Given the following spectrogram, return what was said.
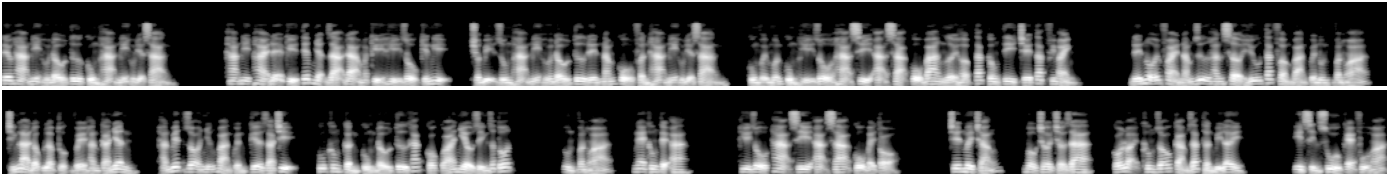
kêu hạ nghị hồi đầu tư cùng hạ nghị hồi địa sản. Hạ nghị hải đệ kỳ tiếp nhận dạ đạ mà kỳ hì rổ kiến nghị, chuẩn bị dùng hạ nghị hồi đầu tư đến nắm cổ phần hạ nghị hồi địa sản cùng với muốn cùng hỉ rổ hạ xỉ ạ xạ cổ ba người hợp tác công ty chế tác phim ảnh. Đến nỗi phải nắm giữ hắn sở hữu tác phẩm bản quyền un văn hóa, chính là độc lập thuộc về hắn cá nhân, hắn biết rõ những bản quyền kia giá trị, cũng không cần cùng đầu tư khác có quá nhiều dính rất tốt. Un văn hóa, nghe không tệ a. Hỉ rổ hạ xì ạ xạ cổ bày tỏ. Trên mây trắng, bầu trời trở ra, có loại không rõ cảm giác thần bí đây. In xin xù kẹ phụ họa.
